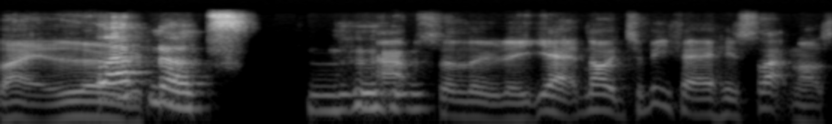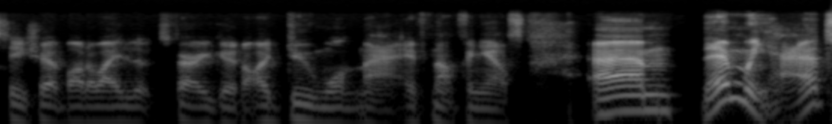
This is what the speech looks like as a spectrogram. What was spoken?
Like, Slap nuts. absolutely. Yeah, no, to be fair, his Slapnuts t shirt, by the way, looks very good. I do want that, if nothing else. Um, then we had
